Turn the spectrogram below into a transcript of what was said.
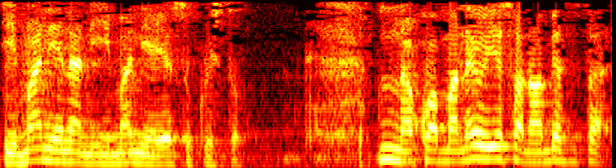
Imani ya nani? Imani ya yesu kristo. Na kwa maana hiyo yesu anawambia sasa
